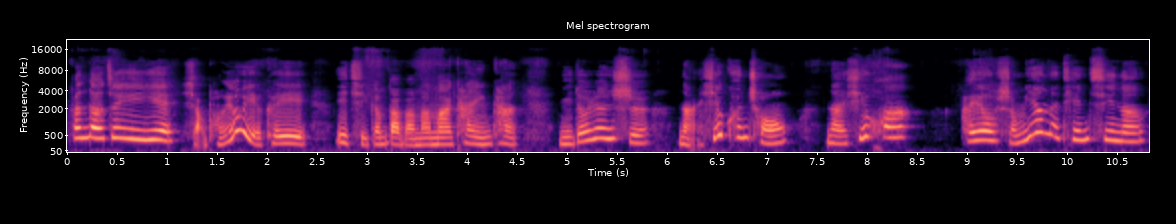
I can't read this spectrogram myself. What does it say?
翻到这一页，小朋友也可以一起跟爸爸妈妈看一看，你都认识哪些昆虫、哪些花，还有什么样的天气呢？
